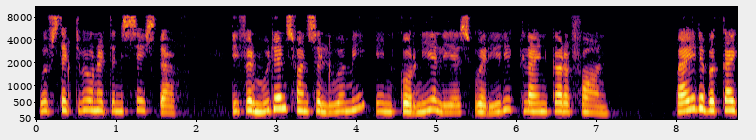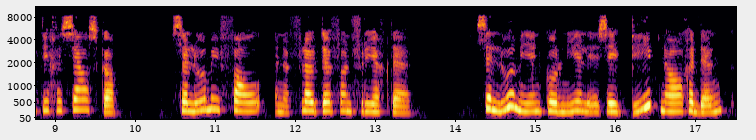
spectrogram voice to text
Hoofstuk 260 Die vermoedens van Salome en Cornelius oor hierdie klein karavaan Beide bekyk die geselskap. Salome val in een floute van vreugde. Salome en Cornelius het diep nagedink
